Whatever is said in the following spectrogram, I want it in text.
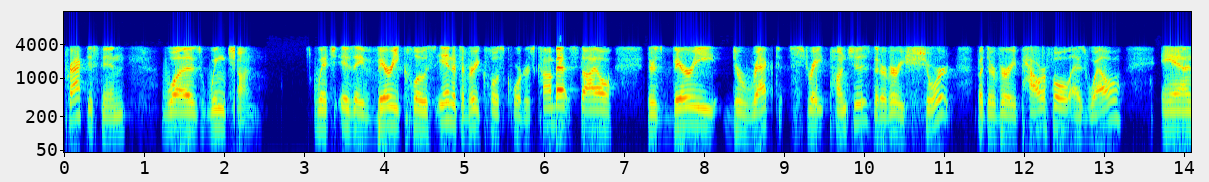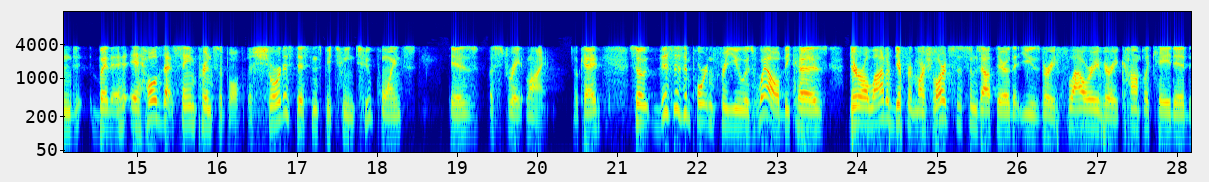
practiced in was Wing Chun, which is a very close in. It's a very close quarters combat style. There's very direct, straight punches that are very short, but they're very powerful as well. And but it holds that same principle. The shortest distance between two points is a straight line. Okay? So this is important for you as well because there are a lot of different martial arts systems out there that use very flowery, very complicated,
